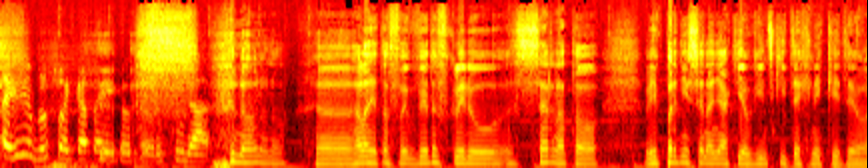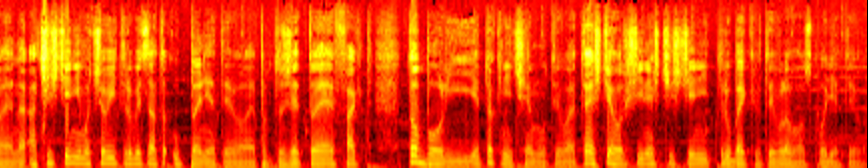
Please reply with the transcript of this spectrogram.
Takže byl flekatý to chudák. No, no, no. Uh, hele, je to, v, je to v klidu, ser na to, vyprdni se na nějaký jogínský techniky, ty vole, na, a čištění močových trubic na to úplně, ty vole, protože to je fakt, to bolí, je to k ničemu, ty vole, to je ještě horší než čištění trubek, ty vole, v hospodě, ty vole.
